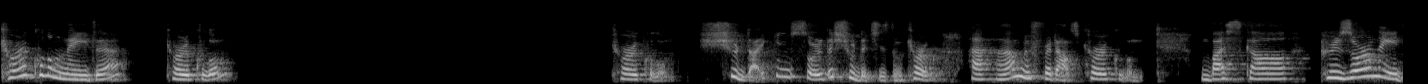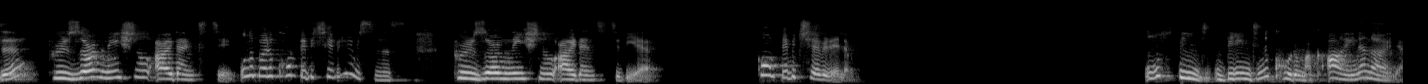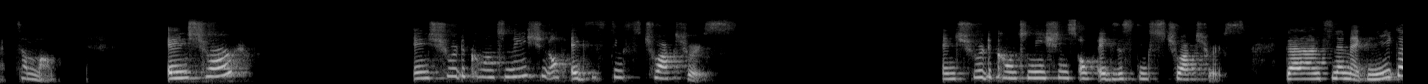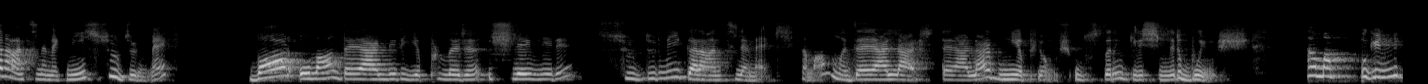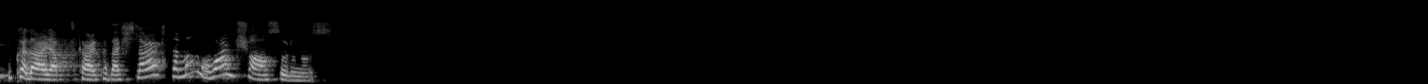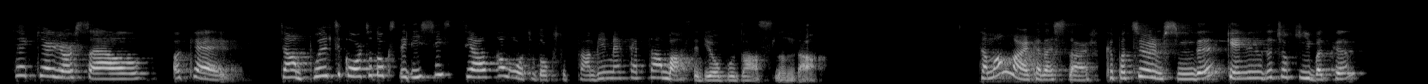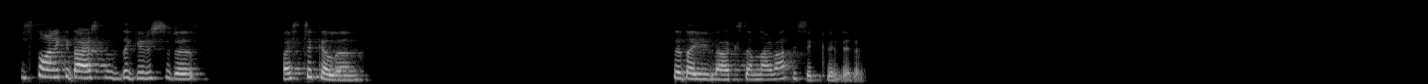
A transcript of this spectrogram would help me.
Curriculum neydi? Curriculum. Curriculum. Şurada. ikinci soruda şurada çizdim. Curriculum. Ha ha müfredat. Curriculum. Başka preserve neydi? Preserve national identity. Bunu böyle komple bir çevirir misiniz? Preserve national identity diye. Komple bir çevirelim. Ulus bilinci- bilincini korumak. Aynen öyle. Tamam. Ensure ensure the continuation of existing structures. Ensure the continuations of existing structures. Garantilemek, neyi garantilemek, neyi sürdürmek? Var olan değerleri, yapıları, işlevleri sürdürmeyi garantilemek. Tamam mı? Değerler, değerler bunu yapıyormuş. Ulusların girişimleri buymuş. Tamam, bugünlük bu kadar yaptık arkadaşlar. Tamam mı? Var mı şu an sorunuz? Take care yourself. Okay. Tamam, politik ortodoks dediği şey siyasal ortodoksluktan, bir mezhepten bahsediyor burada aslında. Tamam mı arkadaşlar? Kapatıyorum şimdi. Kendinize çok iyi bakın. Bir sonraki dersimizde görüşürüz. Hoşçakalın. Size de hayırlı akşamlar. Ben teşekkür ederim.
